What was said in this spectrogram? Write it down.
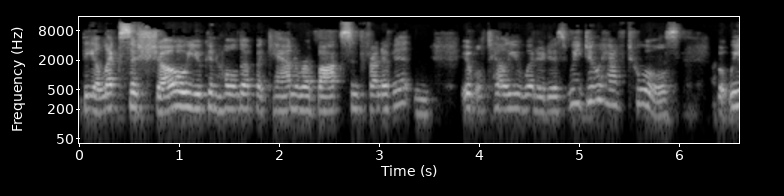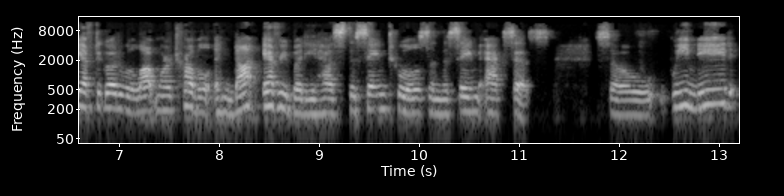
the Alexa show, you can hold up a can or a box in front of it and it will tell you what it is. We do have tools, but we have to go to a lot more trouble, and not everybody has the same tools and the same access. So we need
